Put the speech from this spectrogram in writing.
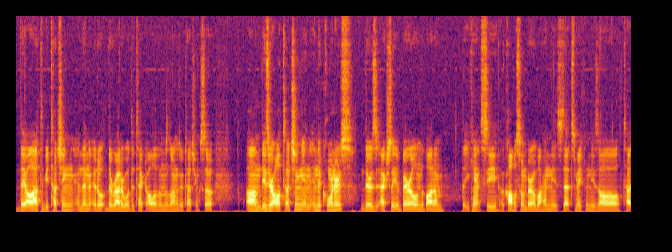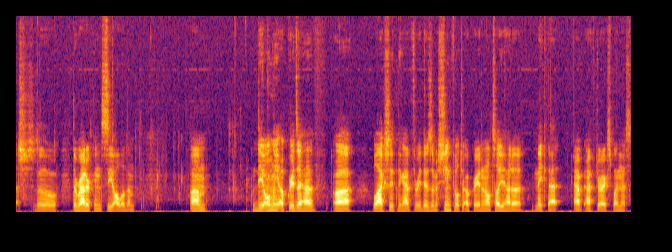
they all have to be touching and then it'll the router will detect all of them as long as they're touching. So um, these are all touching and in the corners there's actually a barrel in the bottom that you can't see, a cobblestone barrel behind these that's making these all touch so the router can see all of them. Um, the only upgrades I have, uh, well actually I think I have three. There's a machine filter upgrade and I'll tell you how to make that after I explain this.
